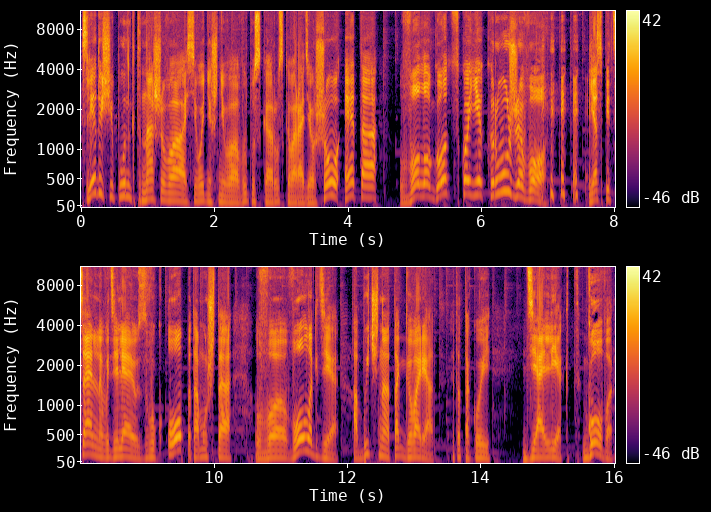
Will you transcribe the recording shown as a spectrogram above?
Следующий пункт нашего сегодняшнего выпуска русского радиошоу — это Вологодское кружево. Я специально выделяю звук О, потому что в Вологде обычно так говорят. Это такой диалект, говор.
